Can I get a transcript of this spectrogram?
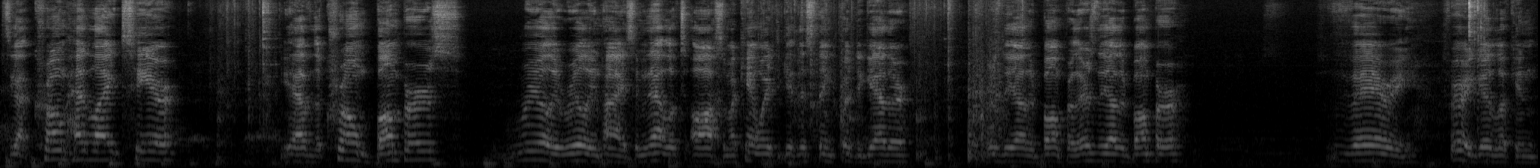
It's got chrome headlights here. You have the chrome bumpers. Really, really nice. I mean, that looks awesome. I can't wait to get this thing put together. There's the other bumper. There's the other bumper. Very, very good looking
